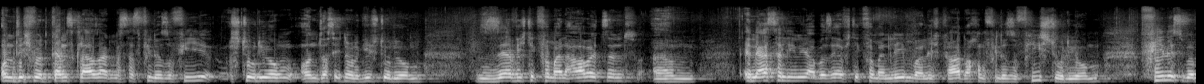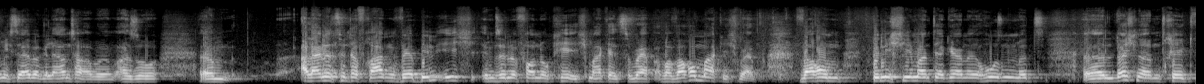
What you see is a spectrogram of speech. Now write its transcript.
Und ich würde ganz klar sagen, dass das Philosophiestudium und das Technologiestudium sehr wichtig für meine Arbeit sind. Ähm, in erster Linie aber sehr wichtig für mein Leben, weil ich gerade auch im Philosophiestudium vieles über mich selber gelernt habe. Also ähm, alleine zu hinterfragen, wer bin ich im Sinne von, okay, ich mag jetzt Rap, aber warum mag ich Rap? Warum bin ich jemand, der gerne Hosen mit äh, Löchern trägt?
